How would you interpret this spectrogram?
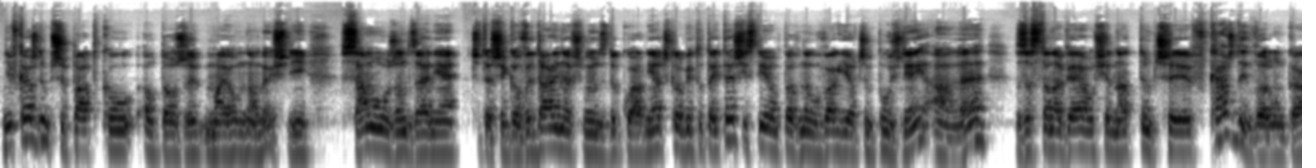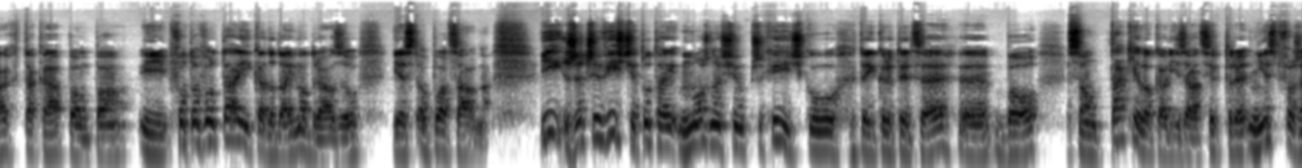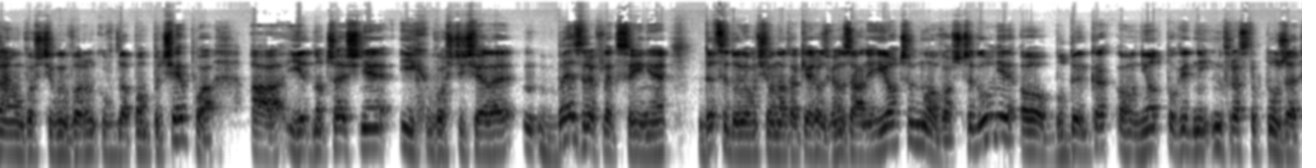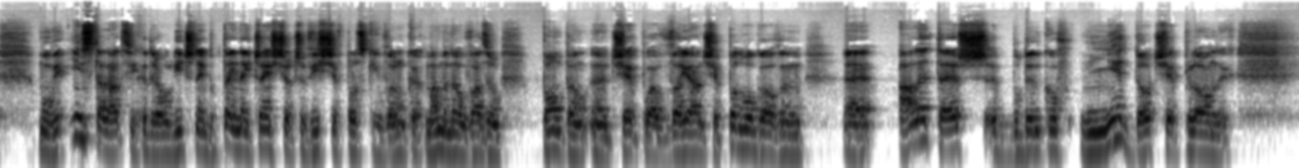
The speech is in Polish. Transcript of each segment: Nie w każdym przypadku autorzy mają na myśli samo urządzenie, czy też jego wydajność, mówiąc dokładnie, aczkolwiek tutaj też istnieją pewne uwagi, o czym później, ale zastanawiają się nad tym, czy w każdych warunkach taka pompa i fotowoltaika, dodajmy od razu, jest opłacalna. I rzeczywiście tutaj można się przychylić ku tej krytyce, e, bo są takie lokalizacje, które nie stwarzają właściwych warunków dla pompy ciepła, a jednocześnie ich właściciele bezrefleksyjnie decydują się na takie rozwiązanie. I o czym mowa? Szczególnie o budynkach, o nieodpowiedniej infrastrukturze, mówię instalacji hydraulicznej, bo tutaj najczęściej oczywiście w polskich warunkach mamy na uwadze pompę e, ciepła w wariancie podłogowym, e, ale też budynków niedocieplonych.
